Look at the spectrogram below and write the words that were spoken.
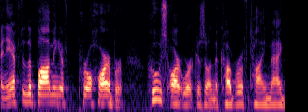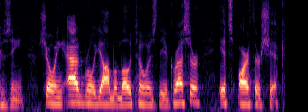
And after the bombing of Pearl Harbor, whose artwork is on the cover of Time magazine showing Admiral Yamamoto as the aggressor? It's Arthur Szyk.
